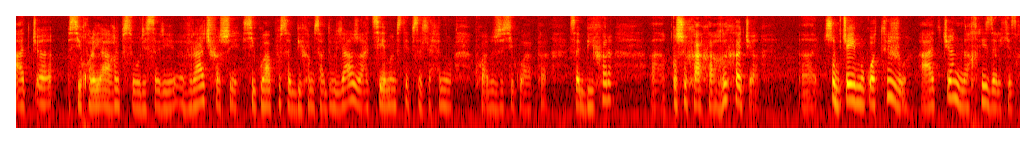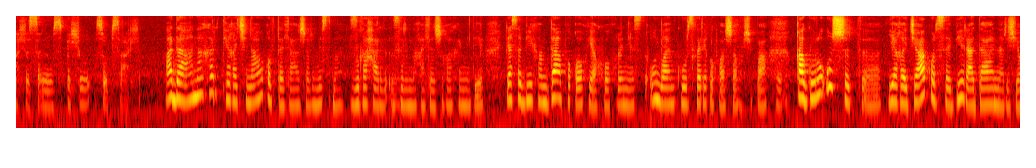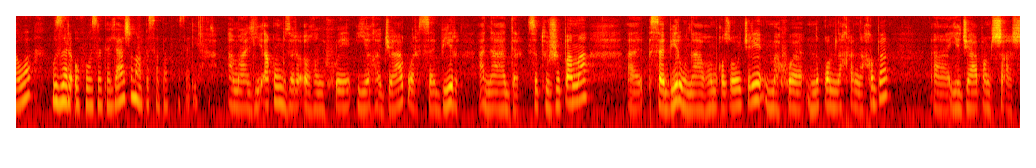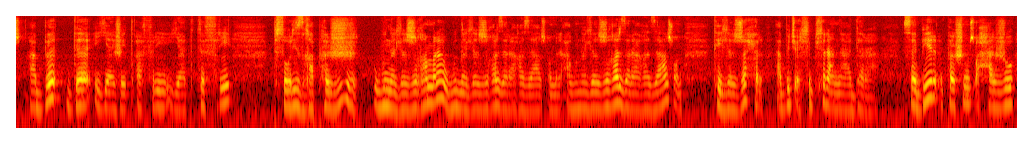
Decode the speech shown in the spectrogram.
АткӀэ си хъуреягъыр псори сэри врачхэщи, си гуапэу сабийхэм садолажьэ, а темэм степсэлъыхьыну хуабжьу си гуапэ сабийхэр къыщыхаха гъыхэкӀэ щӀыбкӀэ имыкӀуэтыжу, аткӀэ нэхъри зэрыхезгъэлъэсэным спылъу сопсалъэ. Адэ анэхэр тегъэчынауэ къывдэлажьэр мисмэ зыгъэхьэр зэрыныгъэ лэжьыгъэхэми де. Я сабийхэм дэӀэпэ къохъу яхуохъурэ мес онлайн курсхэри къыхуащэху щыпа. КъагурыӀуэу щыт егъэджакӀуэр сабийр адэ анэр жэуэ узэрыӀыгъыу зэдэлажьэм абы сэбэп къызэрихьыр. Ӏэмал иӀэкъым узэрыӀыгъын хуей егъэджакӀуэр сабийр анадэр. Сыту жыпӀэмэ сабийр унагъуэм къыщӀокӀри махуэ ныкъуэм нэхърэ нэхъыбэ еджапӀэм щыӀэщ. Абы дэ яжетӀэфри ятӀыфри псори згъэпэжыж унэ лэжьыгъэмрэ унэ лэжьыгъэр зэрагъэзащӀэмрэ. А унэ лэжьыгъэр зэрагъэзащӀэм телэжьыхьыр абы кӀэлъыплъыр анадэрэ. Сабийр пэшым щӀыхьэжу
